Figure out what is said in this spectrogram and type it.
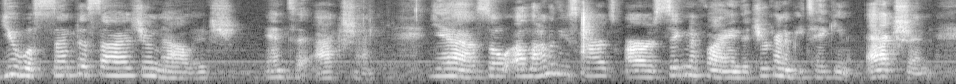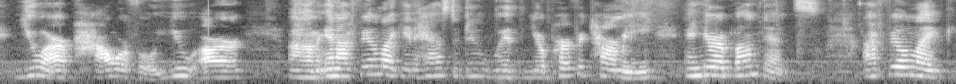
you will synthesize your knowledge into action. Yeah, so a lot of these cards are signifying that you're going to be taking action. You are powerful. You are, um, and I feel like it has to do with your perfect harmony and your abundance. I feel like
